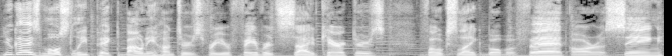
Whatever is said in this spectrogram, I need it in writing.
You guys mostly picked bounty hunters for your favorite side characters. Folks like Boba Fett, Aurra Sing,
